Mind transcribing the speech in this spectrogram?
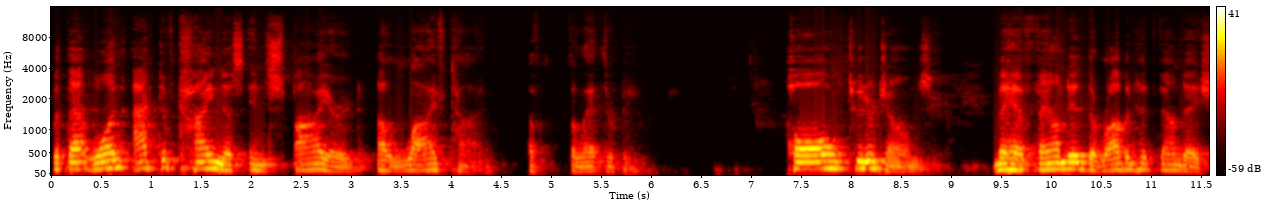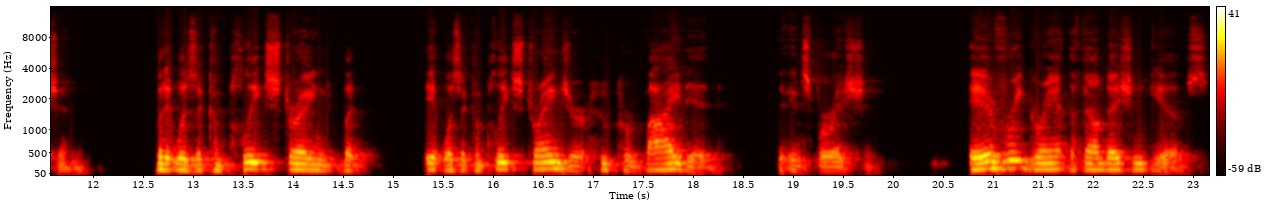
But that one act of kindness inspired a lifetime of philanthropy. Paul Tudor Jones may have founded the Robin Hood Foundation, but it was a complete strange, but it was a complete stranger who provided the inspiration. Every grant the foundation gives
